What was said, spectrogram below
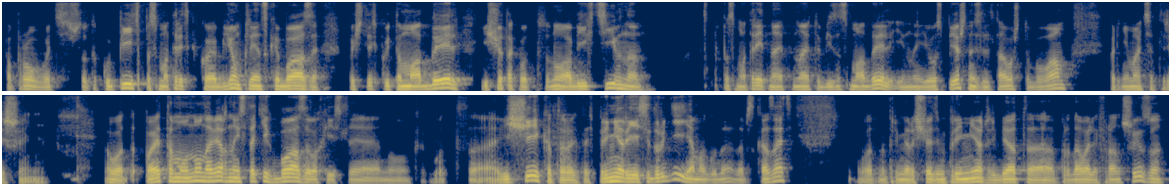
попробовать что-то купить, посмотреть, какой объем клиентской базы, посчитать какую-то модель, еще так вот ну, объективно посмотреть на, это, на эту бизнес-модель и на ее успешность для того, чтобы вам принимать это решение. Вот. Поэтому, ну, наверное, из таких базовых, если, ну, как вот, а, вещей, которые, то есть примеры есть и другие, я могу да, рассказать. Вот, например, еще один пример. Ребята продавали франшизу,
